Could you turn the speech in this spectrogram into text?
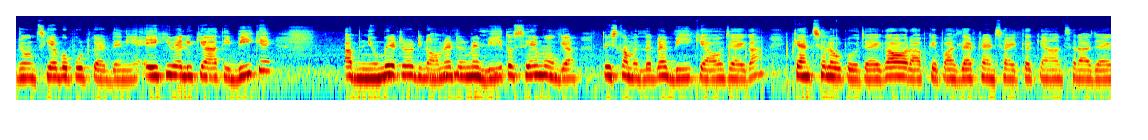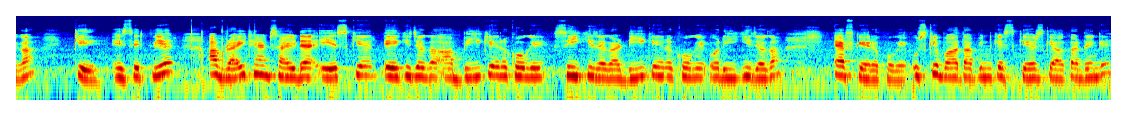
जो सी है वो पुट कर देनी है। ए की वैल्यू क्या आती? बी के। अब न्यूमिनेटर और डिनोमिनेटर में बी तो सेम हो गया। तो इसका मतलब है बी क्या हो जाएगा? कैंसिल आउट हो जाएगा और आपके पास लेफ़्ट हैंड साइड का क्या आंसर आ जाएगा? के इज़ इट क्लियर अब राइट हैंड साइड है ए स्केयर ए की जगह आप बी के रखोगे। सी की जगह डी के रखोगे और ई e की जगह एफ़ के रखोगे। उसके बाद आप इनके स्केयर्स क्या कर देंगे?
